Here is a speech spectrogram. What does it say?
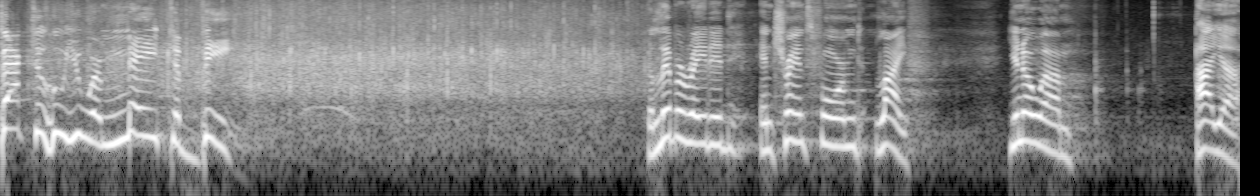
back to who you were made to be. The liberated and transformed life. You know, um, I, uh,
